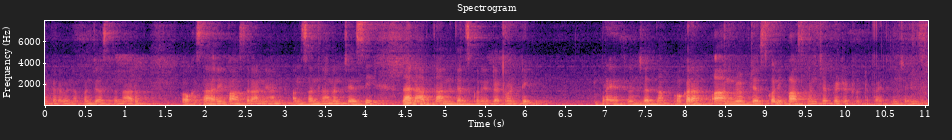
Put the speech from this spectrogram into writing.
దగ్గర విన్నపం చేస్తున్నారు. ఒకసారి పాసరాన్ని అనుసంధానం చేసి దాని అర్థాన్ని తెలుసుకునేటటువంటి ప్రయత్నం చేద్దాం. ఒక అన్మ్యూట్ చేసుకొని పాసరం చెప్పేటటువంటి ప్రయత్నం చేయండి.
